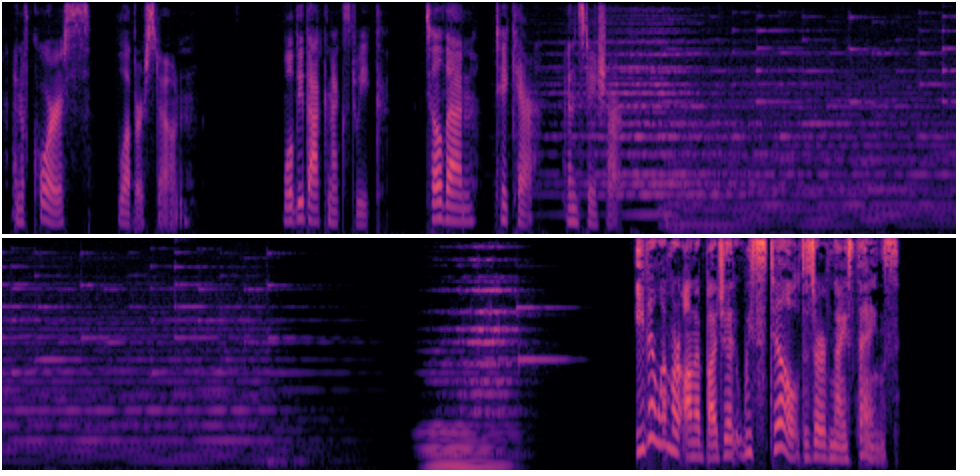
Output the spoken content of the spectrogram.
and of course, Blubberstone. We'll be back next week. Till then, take care and stay sharp. Even when we're on a budget, we still deserve nice things.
